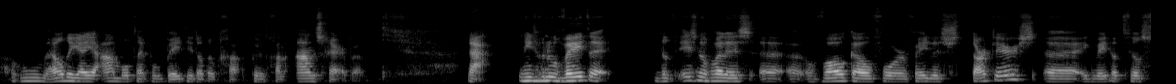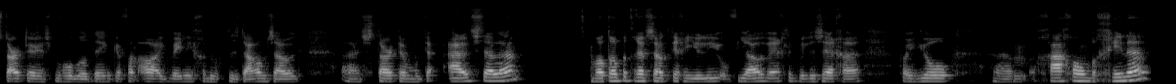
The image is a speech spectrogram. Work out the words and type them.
hoe helder jij je aanbod hebt, hoe beter je dat ook kunt gaan aanscherpen. Nou, niet genoeg weten dat is nog wel eens uh, een valkuil voor vele starters. Uh, ik weet dat veel starters bijvoorbeeld denken van, oh, ik weet niet genoeg, dus daarom zou ik uh, starten moeten uitstellen. Wat dat betreft zou ik tegen jullie of jou eigenlijk willen zeggen van, joh, um, ga gewoon beginnen.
